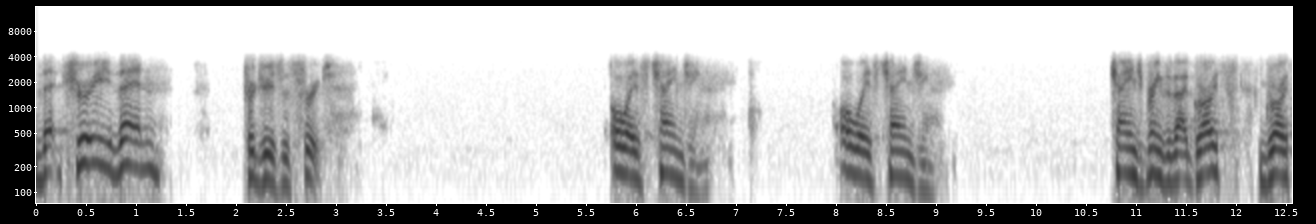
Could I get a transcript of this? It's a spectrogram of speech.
That tree then produces fruit. Always changing. Always changing. Change brings about growth, growth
